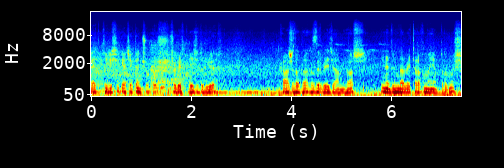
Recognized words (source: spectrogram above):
Evet girişi gerçekten çok hoş, çok etkileyici duruyor. Karşıda da Hızır Bey Camii var. Yine Dündar Bey tarafından yaptırılmış.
